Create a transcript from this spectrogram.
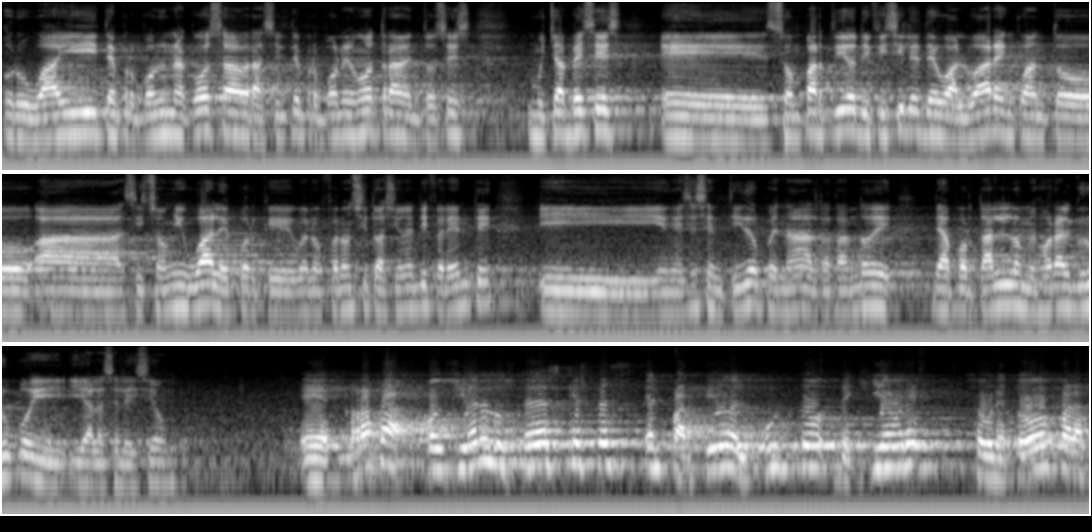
Uruguay te propone una cosa, Brasil te propone otra, entonces muchas veces eh, son partidos difíciles de evaluar en cuanto a si son iguales, porque bueno, fueron situaciones diferentes y en ese sentido, pues nada, tratando de, aportarle lo mejor al grupo y, a la selección. Eh, Rafa, ¿consideran ustedes que este es el partido del punto de quiebre, sobre todo para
